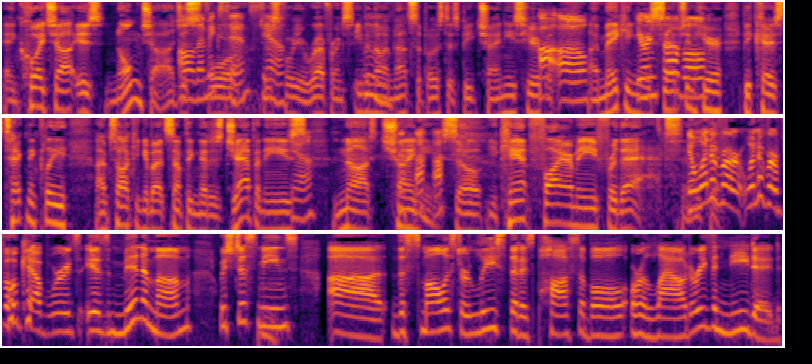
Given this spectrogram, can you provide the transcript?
and koicha is nongcha. Just oh, that for, makes sense. Just yeah. for your reference, even though hmm. I'm not supposed to speak Chinese here, uh -oh. I'm making You're an exception here because technically I'm talking about something that is Japanese, yeah. not Chinese. so you can't fire me for that. And okay. one of our one of our vocab words is minimum, which just means uh, the smallest or least that is possible or allowed or even needed.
